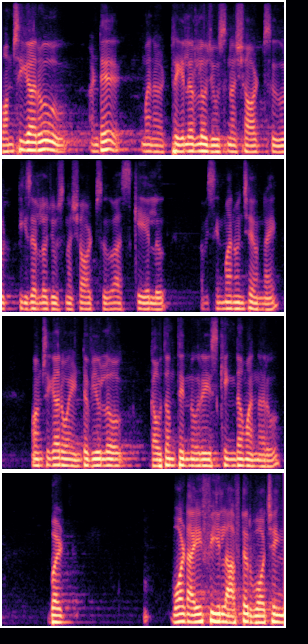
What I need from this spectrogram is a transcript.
Vamshi గారు అంటే మన ట్రైలర్లో చూసిన షార్ట్స్ టీజర్లో చూసిన షార్ట్స్ ఆ స్కేల్ అవి సినిమా నుంచే ఉన్నాయి. వంశీ గారు ఇంటర్వ్యూలో గౌతమ్ తిన్నూరిస్ కింగ్డమ్ అన్నారు. But what I feel after watching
